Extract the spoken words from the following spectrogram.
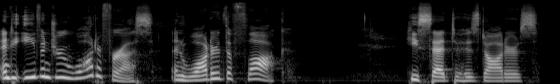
and he even drew water for us and watered the flock. He said to his daughters,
